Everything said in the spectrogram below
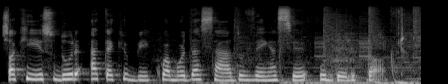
Só que isso dura até que o bico amordaçado venha a ser o dele próprio.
